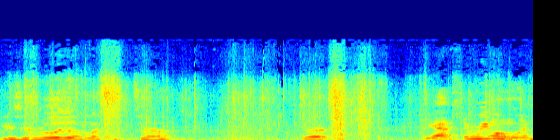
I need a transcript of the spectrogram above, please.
Is it really unlucky to That Yeah, it's a real one.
